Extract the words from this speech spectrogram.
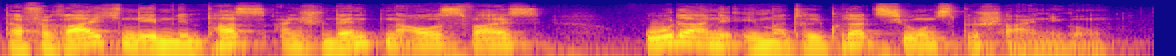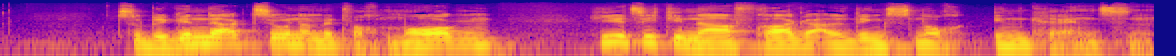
Dafür reichen neben dem Pass ein Studentenausweis oder eine Immatrikulationsbescheinigung. Zu Beginn der Aktion am Mittwochmorgen hielt sich die Nachfrage allerdings noch in Grenzen.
